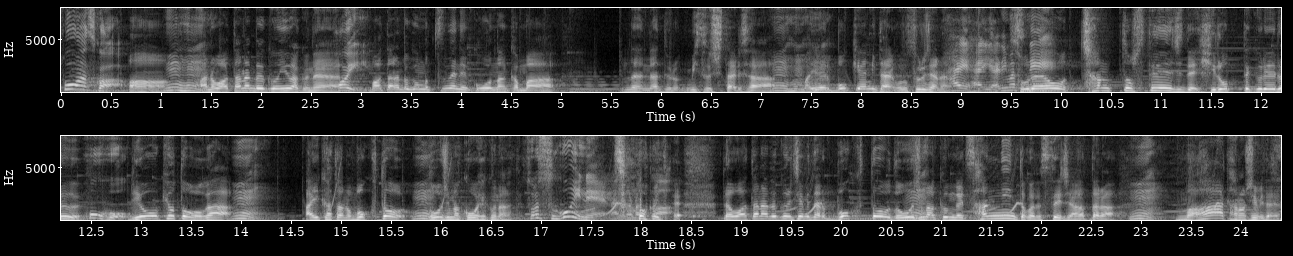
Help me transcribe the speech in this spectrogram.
そうなんですか。うんうん。あの渡辺君曰くね、い。渡辺君も常にこうなんかまあななんていうのミスしたりさ、まあ、いわゆるボケみたいなことするじゃない、はいはいやりますね。それをちゃんとステージで拾ってくれる両巨頭がうん相方の僕と堂島康平君なんだって、それすごいねなかなそうみたい。だかから渡辺君にしてみたら僕と堂島君が3人とかでステージ上がったら、まあ楽しみ だよ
